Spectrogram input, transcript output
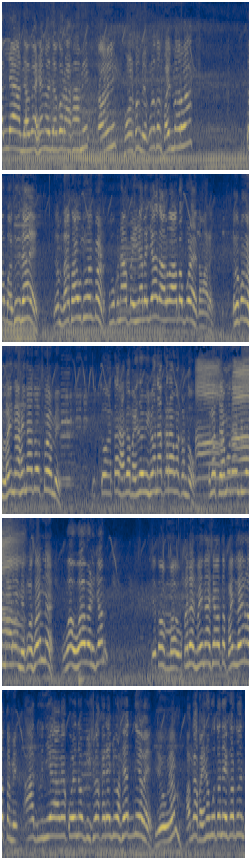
અલ્યા દગા હેનો દગો રાખા અમે. તાણી માણસો મેકડો તો ભાઈ મારવા? તો બધું થાય. એમ ના થાવું જોઈએ પણ. કોકના પૈસા લઈ જાવ હાલવા આવવું પડે તમારે. એ તો પણ લઈ નાહી ના દો તો અમે. તો અત્યારે આગળ ભાઈનો વિશ્વાસ ના કરાવવા કંદો. એટલે તેમાં તમે બીજો મારવા મેકલો છો એમ ને? ઉવા ઉવા વળી જમ એ તો કદાચ મહિના છે તો ભાઈ લઈ રહો તમે. આ દુનિયા હવે કોઈનો વિશ્વા કરે જોશે જ નહીં હવે. એવું એમ? હવે ભાઈનો હું તો નહીં કરતો ને.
